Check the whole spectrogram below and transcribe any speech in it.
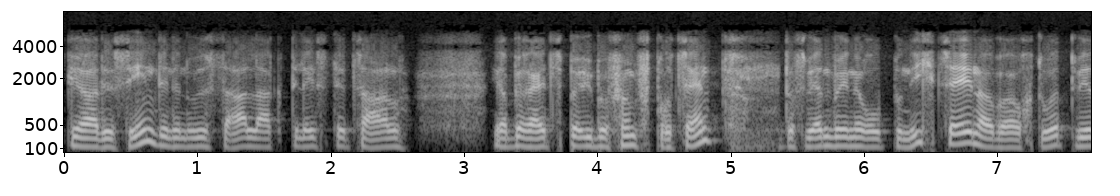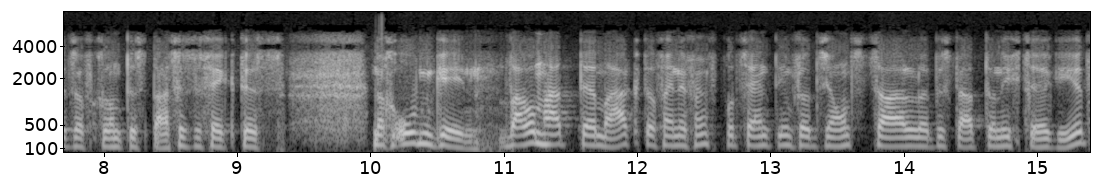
gerade sind. In den USA lag die letzte Zahl ja bereits bei über 5 Prozent. Das werden wir in Europa nicht sehen, aber auch dort wird es aufgrund des Basiseffektes nach oben gehen. Warum hat der Markt auf eine 5 Prozent Inflationszahl bis dato nicht reagiert?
